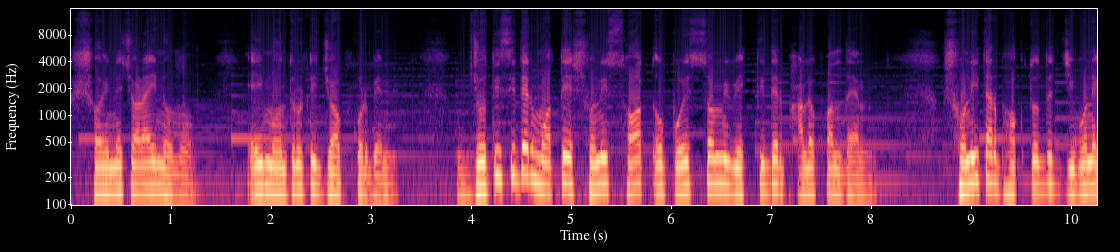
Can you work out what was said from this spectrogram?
সৈন্যচড়াই নমো। এই মন্ত্রটি জপ করবেন। জ্যোতিষীদের মতে শনি সৎ ও পরিশ্রমী ব্যক্তিদের ভালো ফল দেন। শনি তার ভক্তদের জীবনে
